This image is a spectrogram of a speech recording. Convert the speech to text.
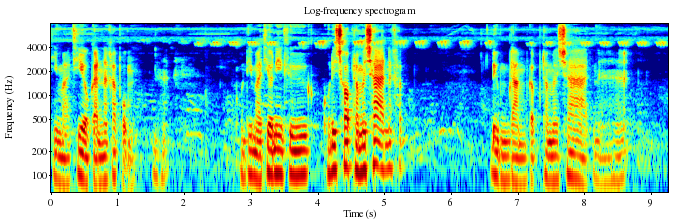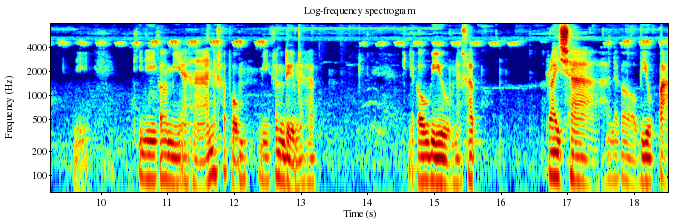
ที่มาเที่ยวกันนะครับผมนะฮะคนที่มาเที่ยวนี่คือคนที่ชอบธรรมชาตินะครับ ดื่มด่ำกับธรรมชาตินะฮะนี่ที่นี่ก็มีอาหารนะครับผมมีเครื่องดื่มนะครับ แล้วก็วิวนะครับ ไร่ชาแล้วก็วิวป่า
